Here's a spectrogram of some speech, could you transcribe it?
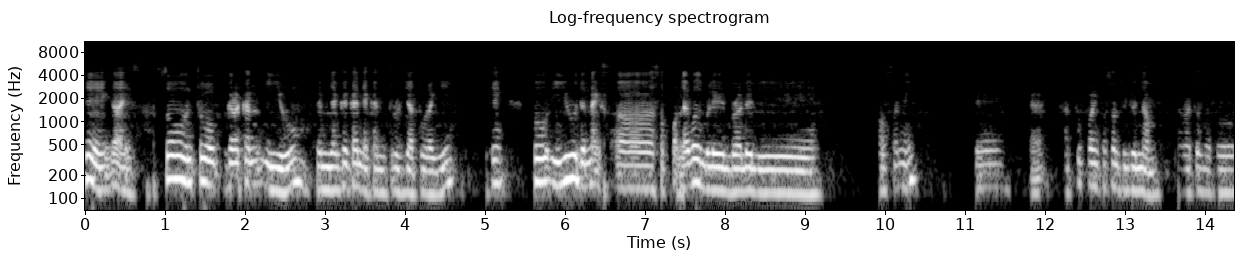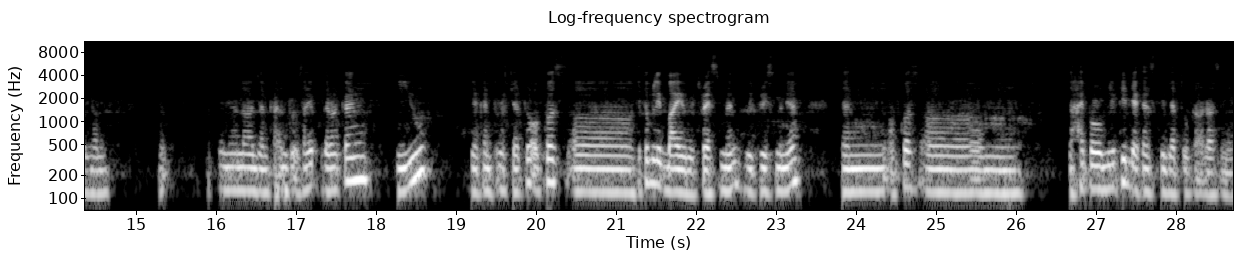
Okay guys, so untuk pergerakan EU, saya menjangkakan dia akan terus jatuh lagi. Okay, so EU the next uh, support level boleh berada di kawasan ni. Okay, at 1.076, 116. So ini adalah jangkaan untuk saya pergerakan EU. Dia akan terus jatuh. Of course, uh, kita boleh buy retracement, retracement dia. Dan of course, um, the high probability dia akan still jatuh ke arah sini.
